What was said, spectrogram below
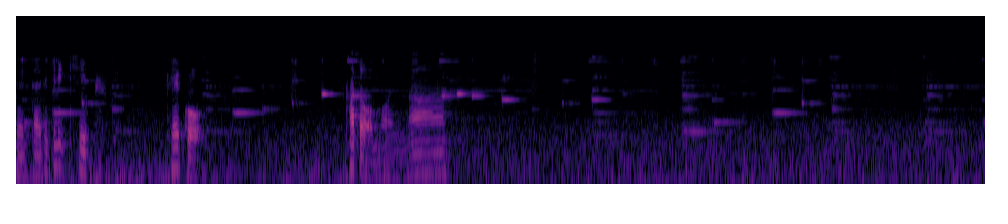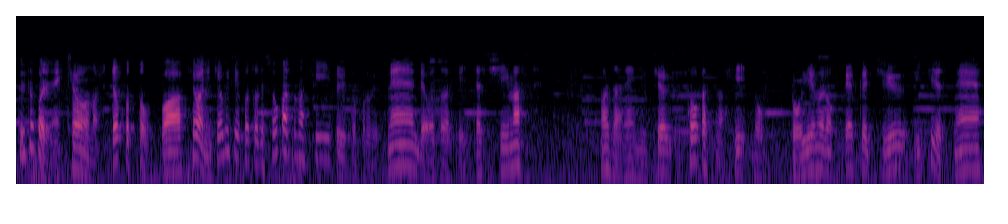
全体的にキープ傾向かと思います。というところでね、今日の一言は、今日は日曜日ということで、総括の日というところですね、でお届けいたします。まずはね、日曜日、総括の日、ボリューム611ですね。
